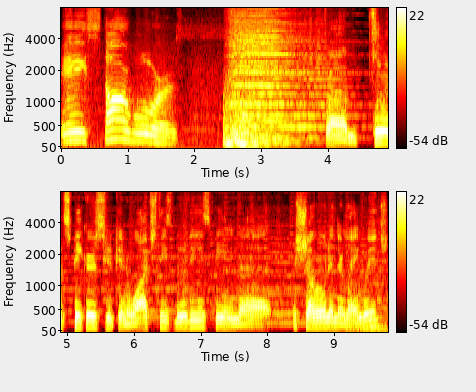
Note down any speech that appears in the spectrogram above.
A Star Wars. From fluent speakers who can watch these movies being uh, shown in their language,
